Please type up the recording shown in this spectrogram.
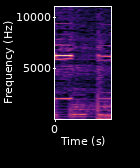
Thank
